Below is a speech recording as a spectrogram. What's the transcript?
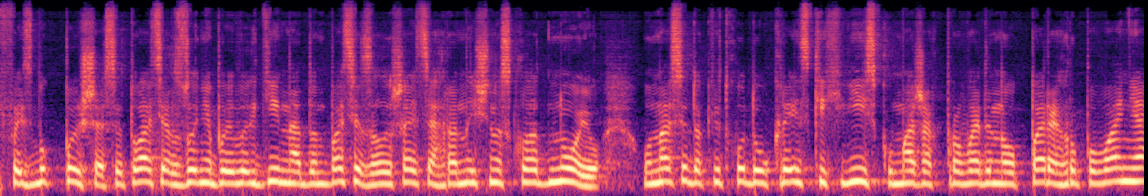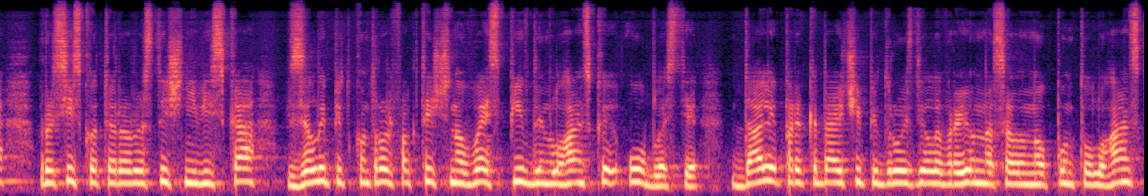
Фейсбук пише: ситуація в зоні бойових дій на Донбасі залишається гранично складною. Унаслідок відходу українських військ у межах проведеного перегрупування російсько-терористичні війська взяли під контроль фактично весь південь Луганської області. Далі перекидаючи підрозділи в район населеного пункту Луганськ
